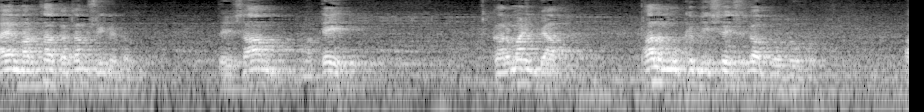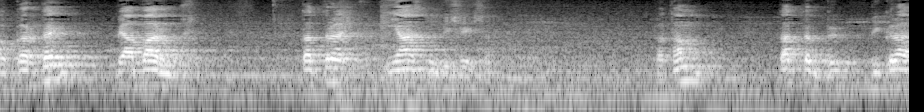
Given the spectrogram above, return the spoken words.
अयम अर्थ कथम स्वीकृत तेषा मते कर्मणि फल मुख्य विशेष का बोधो हो और कर्तव्य व्यापार मुख्य। तत्र यास्तु विशेष। प्रथम तत्व विग्रह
